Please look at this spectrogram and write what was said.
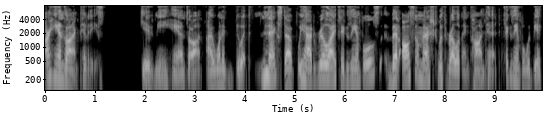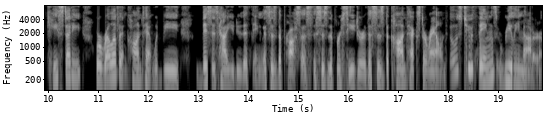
are hands-on activities give me hands on. I want to do it. Next up, we had real life examples that also meshed with relevant content. An example would be a case study where relevant content would be this is how you do the thing, this is the process, this is the procedure, this is the context around. Those two things really matter.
